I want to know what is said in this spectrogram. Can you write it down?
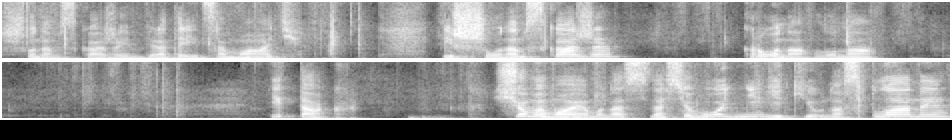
Що нам скаже імператриця мать? І що нам скаже крона, луна? І так, що ми маємо на, на сьогодні? Які у нас плани?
